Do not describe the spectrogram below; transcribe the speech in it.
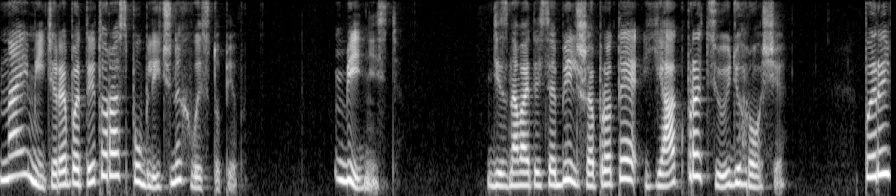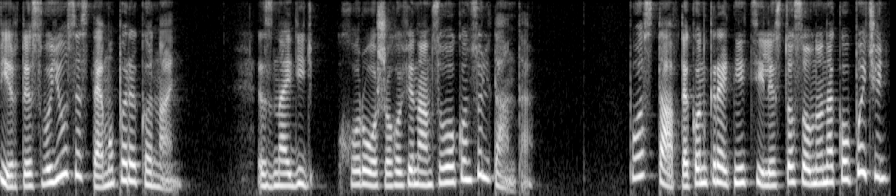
Найміть репетитора з публічних виступів. Бідність. Дізнавайтеся більше про те, як працюють гроші. Перевірте свою систему переконань. Знайдіть хорошого фінансового консультанта. Поставте конкретні цілі стосовно накопичень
